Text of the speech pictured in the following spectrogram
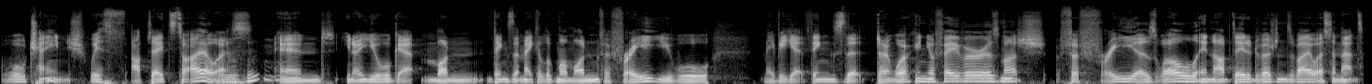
will change with updates to iOS. Mm-hmm. Mm-hmm. And, you know, you will get modern things that make it look more modern for free. You will maybe get things that don't work in your favor as much for free as well in updated versions of iOS. And that's,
